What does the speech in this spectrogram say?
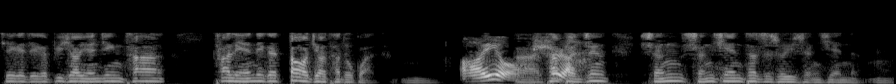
这个这个碧霄元君，他他连那个道教他都管的，嗯。哎呦，啊，是他本啊，身神神仙，他是属于神仙的，嗯。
